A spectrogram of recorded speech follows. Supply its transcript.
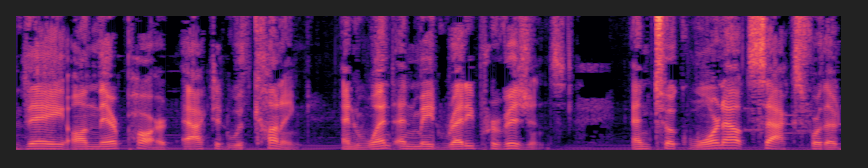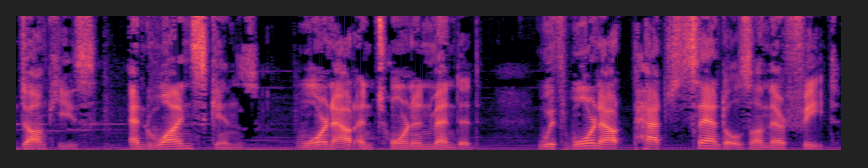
they, on their part, acted with cunning and went and made ready provisions, and took worn out sacks for their donkeys, and wineskins, worn out and torn and mended, with worn out patched sandals on their feet,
